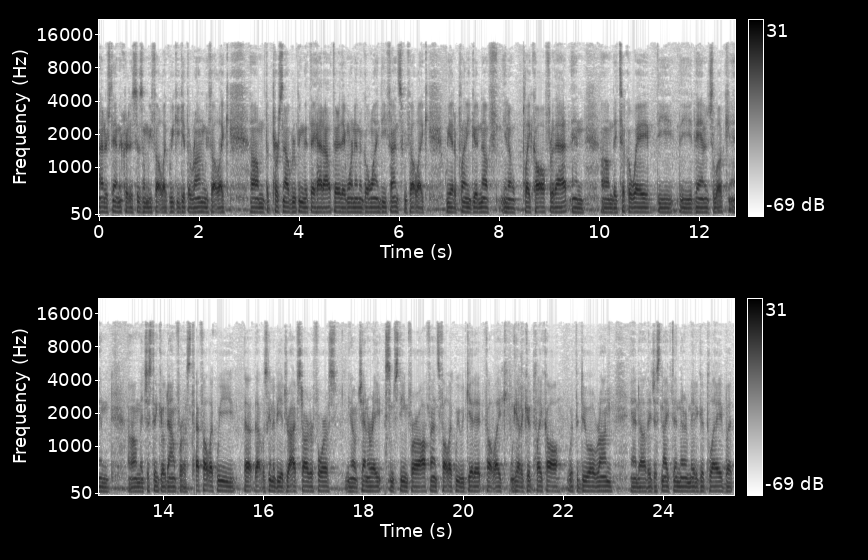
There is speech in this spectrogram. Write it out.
I understand the criticism. We felt like we could get the run. We felt like um, the personnel grouping that they had out there, they weren't in a goal line defense. We felt like we had a plenty good enough, you know, play call for that, and um, they took away the the advantage look, and um, it just didn't go down for us. I felt like we that, that was going to be a drive starter for us, you know, generate some steam for our offense. Felt like we would get it. Felt like we had a good play call with the duo run, and uh, they just knifed in there and made a good play. But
